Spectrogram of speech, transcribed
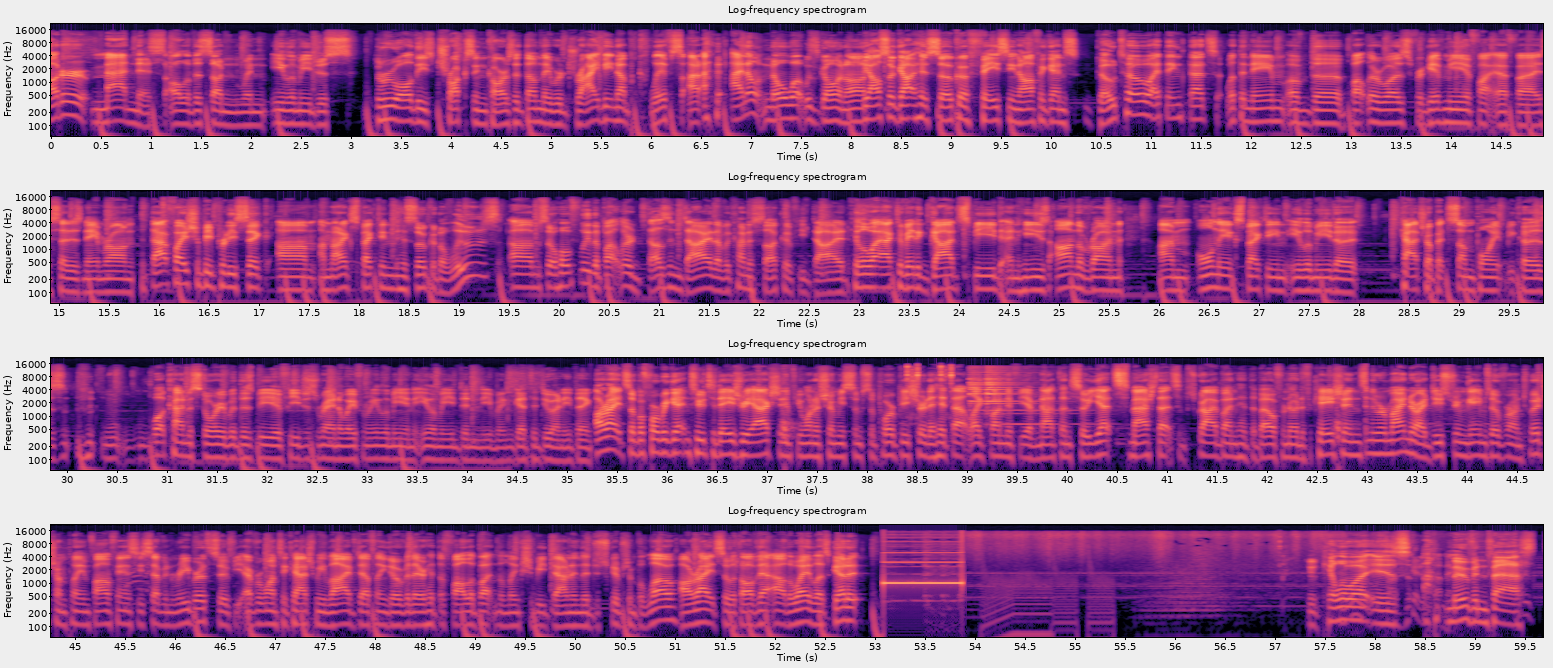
utter madness all of a sudden when Illumi just threw all these trucks and cars at them. They were driving up cliffs. I, I don't know what was going on. We also got Hisoka facing off against Goto. I think that's what the name of the butler was. Forgive me if I if I said his name wrong. But that fight should be pretty sick. Um, I'm not expecting Hisoka to lose. Um, so hopefully the butler doesn't die. That would kind of suck if he died. Killua activated Godspeed and he's on the run. I'm only expecting Illumi to catch up at some point because what kind of story would this be if he just ran away from Illumi and Illumi didn't even get to do anything? All right, so before we get into today's reaction, if you want to show me some support, be sure to hit that like button if you have not done so yet. Smash that subscribe button, hit the bell for notifications. And the reminder, I do stream games over on Twitch. I'm playing Final Fantasy VII Rebirth, so if you ever want to catch me live, definitely go over there, hit the follow button. The link should be down in the description below. All right, so with all of that out of the way, let's get it. Dude, Killua is moving fast.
